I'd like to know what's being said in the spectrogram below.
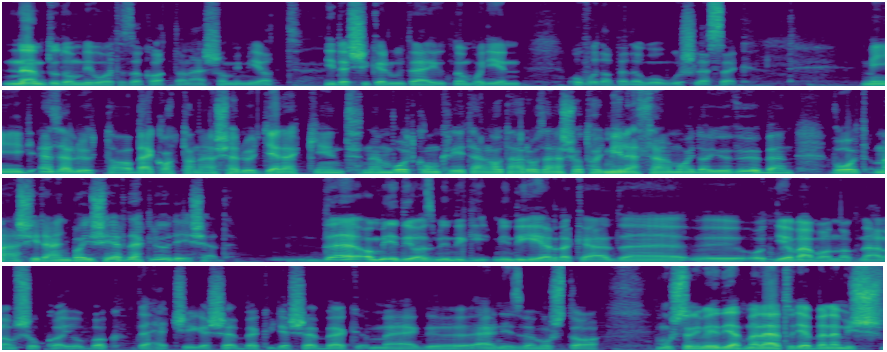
Nem tudom, mi volt az a kattanás, ami miatt ide sikerült eljutnom, hogy én óvodapedagógus leszek. Még ezelőtt a bekattanás előtt gyerekként nem volt konkrét elhatározásod, hogy mi leszel majd a jövőben? Volt más irányba is érdeklődésed? De a média az mindig, mindig érdekel, de ott nyilván vannak nálam sokkal jobbak, tehetségesebbek, ügyesebbek, meg elnézve most a mostani médiát, mert lehet, hogy ebben nem is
